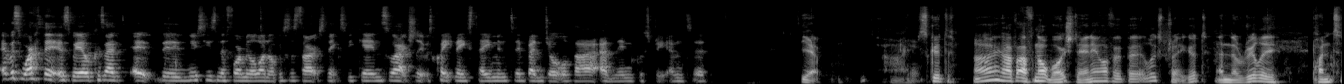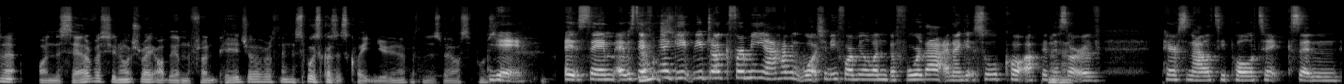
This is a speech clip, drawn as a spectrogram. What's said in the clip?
it was worth it as well because I it, the new season of Formula One obviously starts next weekend. So actually, it was quite nice timing to binge all of that and then go straight into. Aye, it's good. Aye, I've, I've not watched any of it, but it looks pretty good. And they're really, punting it on the service. You know, it's right up there on the front page of everything. I suppose because it's quite new and everything as well. I suppose. Yeah, it's um, it was definitely Nice. a gateway drug for me. I haven't watched any Formula One before that, and I get so caught up in the Mhm. sort of personality politics and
